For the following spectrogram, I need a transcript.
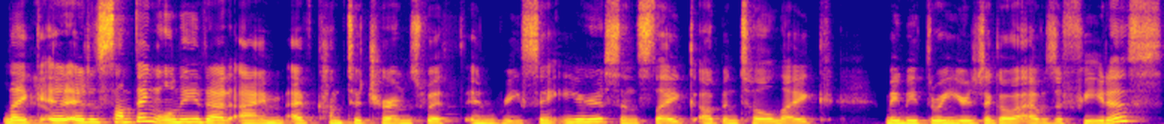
Like Yeah. it, it is something only that I'm I've come to terms with in recent years. Since like up until like maybe three years ago, I was a fetus.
